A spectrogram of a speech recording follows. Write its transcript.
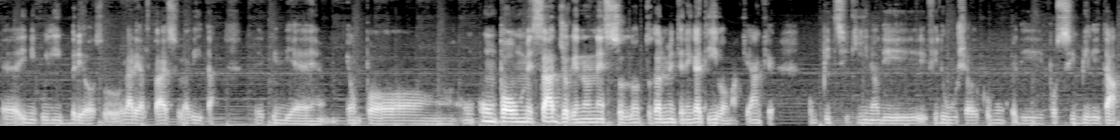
eh, in equilibrio sulla realtà e sulla vita e quindi è, è un, po', un, un, po', un, messaggio che non è solo totalmente negativo ma che è anche un pizzichino di fiducia o comunque di possibilità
